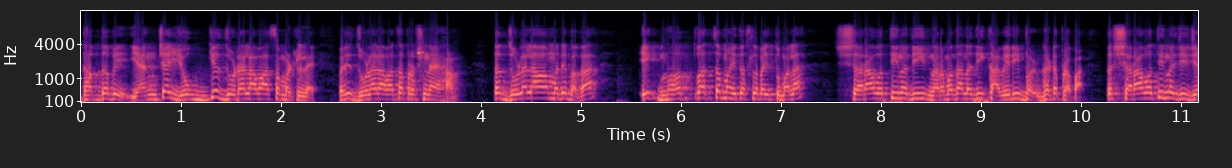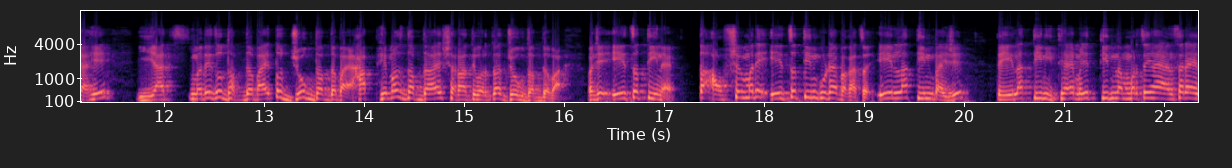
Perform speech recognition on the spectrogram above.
धबधबे यांच्या योग्य जोड्या लावा असं म्हटलेलं आहे. म्हणजे जोड्या लावाचा प्रश्न आहे हा. तर जोड्या लावामध्ये बघा एक महत्वाचं माहीत असलं पाहिजे तुम्हाला. शरावती नदी नर्मदा नदी कावेरी घटप्रभा. तर शरावती नदी जी आहे यामध्ये जो धबधबा आहे तो जोग धबधबा आहे. हा फेमस धबधबा आहे शरावतीवरचा जोग धबधबा. म्हणजे ए च तीन आहे. तर ऑप्शनमध्ये ए च तीन कुठे आहे बघायचं? ए ला तीन पाहिजे. तर ए ला तीन इथे आहे. म्हणजे तीन नंबरचं हे आन्सर आहे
